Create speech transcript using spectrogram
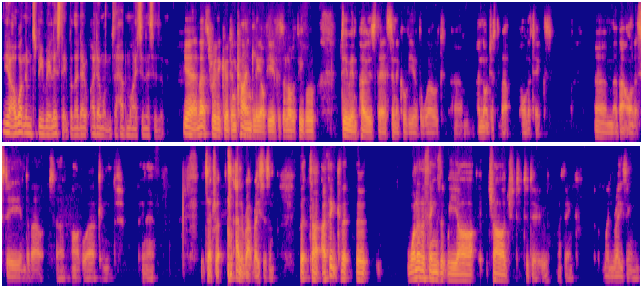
you know I want them to be realistic, but I don't I don't want them to have my cynicism. Yeah, and that's really good and kindly of you because a lot of people do impose their cynical view of the world, um, and not just about politics, um, about honesty and about uh, hard work and you know etc. and about racism. But uh, I think that the one of the things that we are charged to do, I think, when raising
